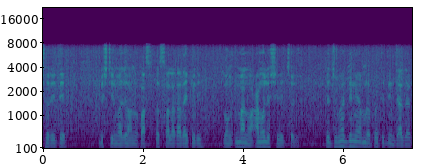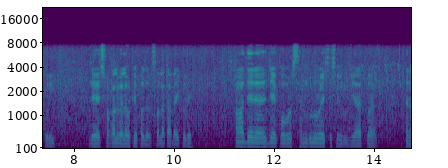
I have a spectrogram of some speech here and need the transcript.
ঝরিতে বৃষ্টির মাঝে আমরা পাঁচত সালাত আদায় করি এবং ইমান ও আমলের সহিত চলি। তো জুমার দিনে আমরা প্রতিদিন যা যা করি যে সকালবেলা উঠে ফজর সালাত আদায় করে আমাদের যে কবরস্থানগুলো রয়েছে সেগুলো জিয়ারাত করার যেন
